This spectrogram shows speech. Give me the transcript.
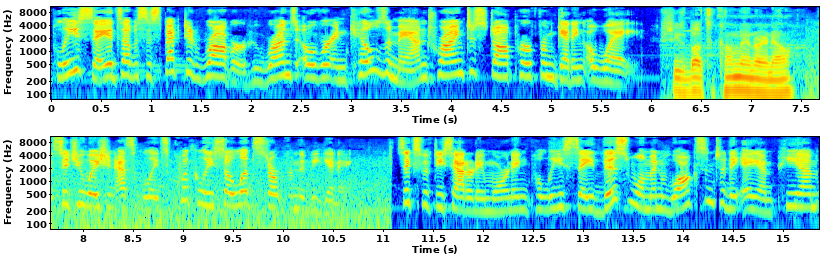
Police say it's of a suspected robber who runs over and kills a man trying to stop her from getting away. She's about to come in right now. The situation escalates quickly, so let's start from the beginning. 6:50 Saturday morning, police say this woman walks into the AM/PM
